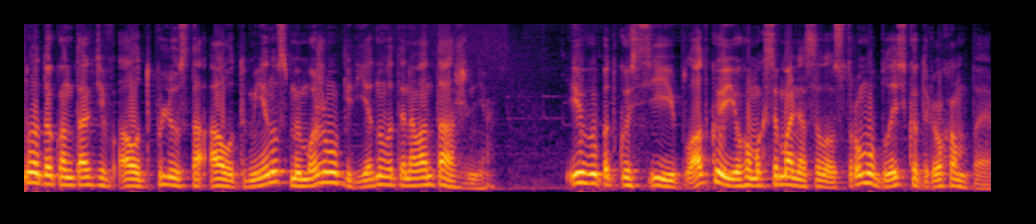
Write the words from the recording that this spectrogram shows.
Ну а до контактів Out та Out- ми можемо під'єднувати навантаження. І у випадку з цією платкою його максимальна сила струму близько 3 А.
